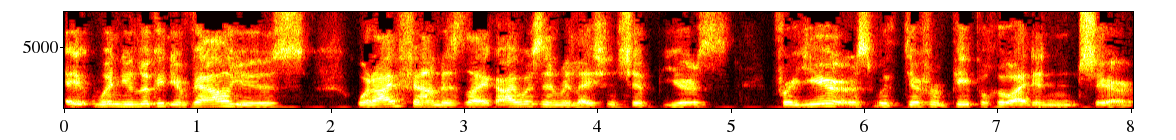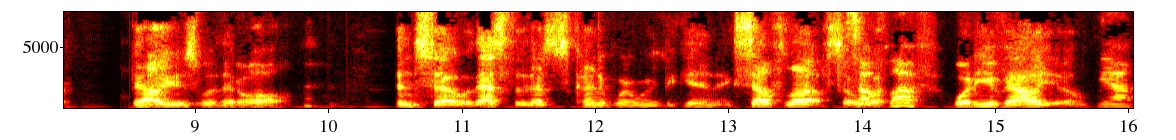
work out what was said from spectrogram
it, when you look at your values what i found is like i was in relationship years for years with different people who i didn't share values with at all Mhm. And so that's the, that's kind of where we begin. Self-love. So self what, love. what do you value Yeah,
